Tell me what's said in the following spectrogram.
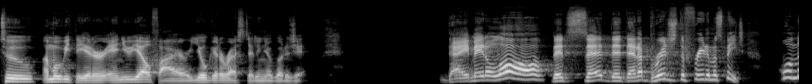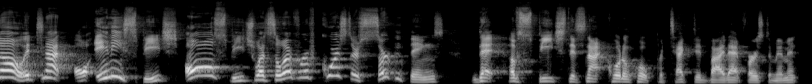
to a movie theater and you yell fire, you'll get arrested and you'll go to jail they made a law that said that that abridged the freedom of speech. Well, no, it's not all, any speech, all speech whatsoever. Of course, there's certain things that of speech that's not quote unquote protected by that First Amendment.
